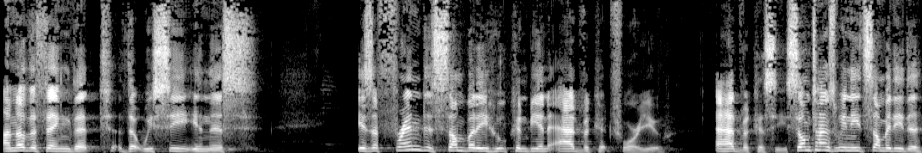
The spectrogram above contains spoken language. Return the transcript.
Another thing that, that we see in this is a friend is somebody who can be an advocate for you. Advocacy. Sometimes we need somebody to,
